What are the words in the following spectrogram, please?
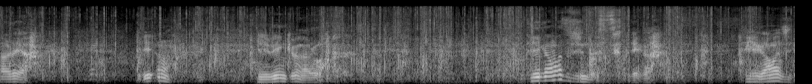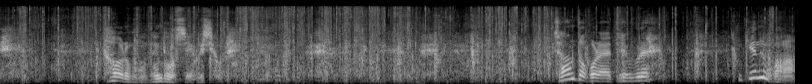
あれや。えうん。え、勉強になろう。手がまずしんどいっす手が手がマジで。タオルも全部押していくしこれちゃんとこれ手ぶれ。いけんのかな。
